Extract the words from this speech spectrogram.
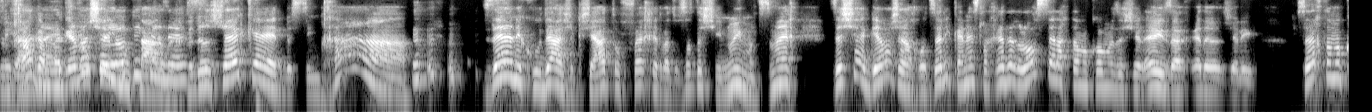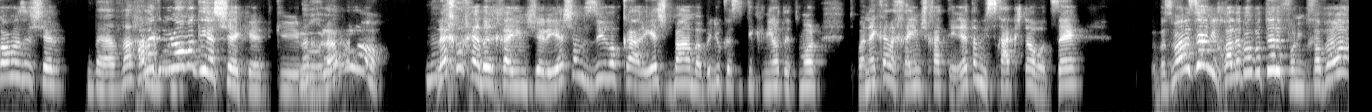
סליחה, גם לגבר שלי מותר, בחדר שקט, בשמחה. זה הנקודה, שכשאת הופכת ואת עושה את השינוי עם עצמך, זה שהגבר שלך רוצה להיכנס לחדר לא עושה לך את המקום הזה של היי, זה החדר שלי. עושה לך את המקום הזה של... באהבה חמוד. וואלה, גם לא מגיע שקט, כאילו, נכון. למה לא? לך לחדר חיים שלי, יש שם זירו קאר, יש במבה, בדיוק עשיתי קניות אתמול, תפנק על החיים שלך, תראה את המשחק שאתה רוצה, ובזמן הזה אני יכולה לדבר בטלפון עם חברה.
